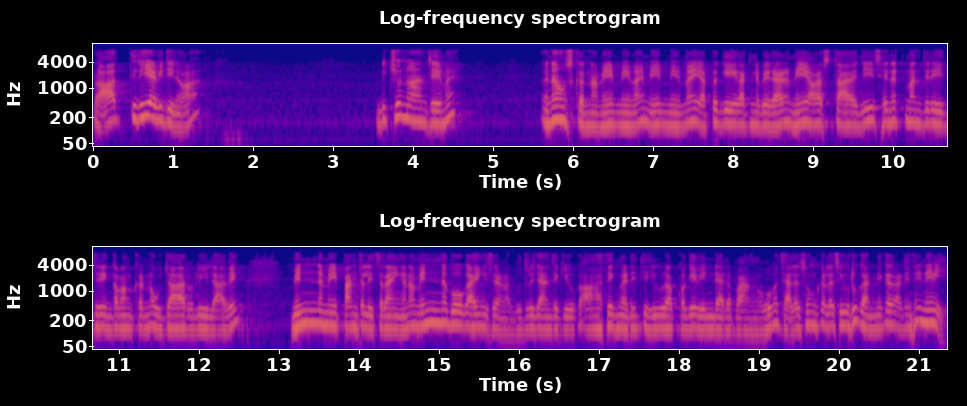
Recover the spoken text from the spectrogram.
රාත්‍රියේ ඇවිදිනවා. භික්ෂුන් වහන්සේම අනවුන්ස් කරන මේ මේමයි මේ මේමයි අපගේ කටින පෙරහැර මේ අවස්ථාවේදී සෙනට් මන්දිරයේ ඉදිරියෙන් ගමන් කරන උජාරු ලීලාවෙන් මෙන්න මේ පන්තල ඉස්සරහින් යනවා මෙන්න බෝගහින් ඉස්සරහන බුදුරජාණන්සේ කිව්ක ආහතෙන් වැඩිච්ච සිවුරක් වගේ වෙන්න අරපන්. ඕම සැලසුම් කළ සිවුරු ගන්න එක කටින්නේ නෙවෙයි.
